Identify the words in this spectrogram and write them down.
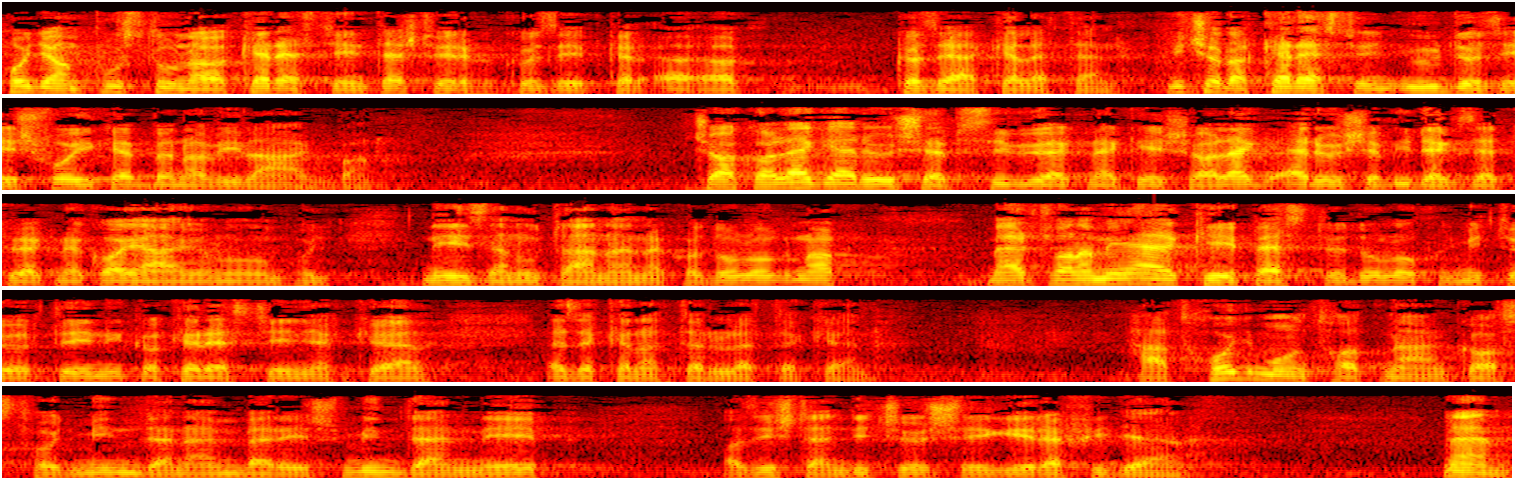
hogyan pusztulnak a keresztény testvérek a, közép, a közel-keleten. Micsoda keresztény üldözés folyik ebben a világban. Csak a legerősebb szívűeknek és a legerősebb idegzetűeknek ajánlom, hogy nézzen utána ennek a dolognak, mert valami elképesztő dolog, hogy mi történik a keresztényekkel ezeken a területeken. Hát hogy mondhatnánk azt, hogy minden ember és minden nép az Isten dicsőségére figyel? Nem.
